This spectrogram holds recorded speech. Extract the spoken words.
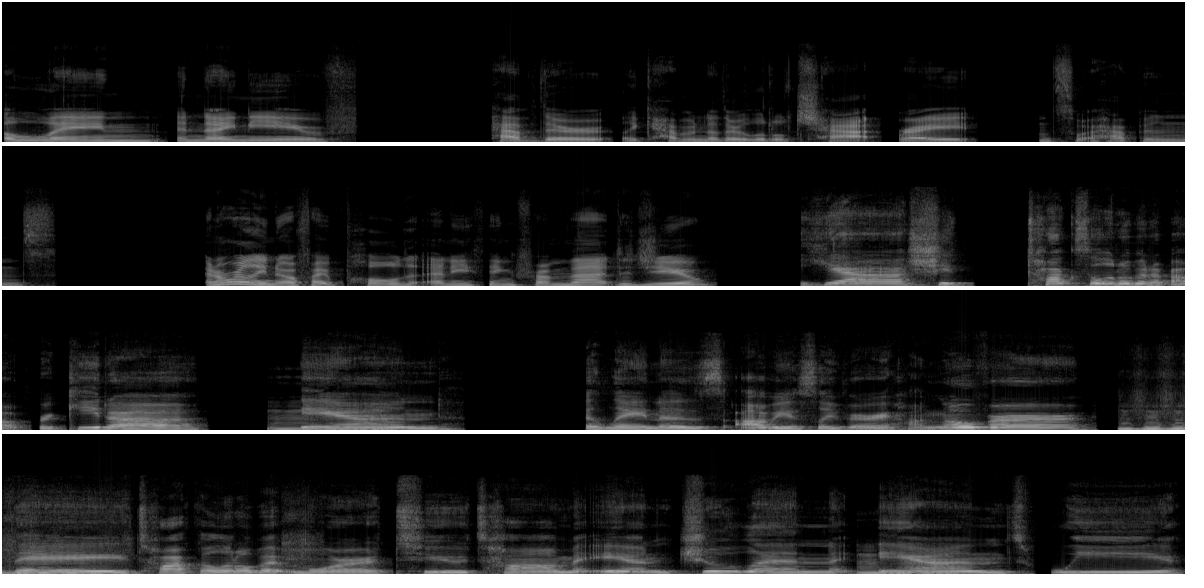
Elayne and Nynaeve have their like have another little chat, right? That's what happens. I don't really know if I pulled anything from that. Did you? Yeah, she talks a little bit about Birgitte, Mhm. and Elena's obviously very hungover. they talk a little bit more to Tom and Julian, Mhm. and we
